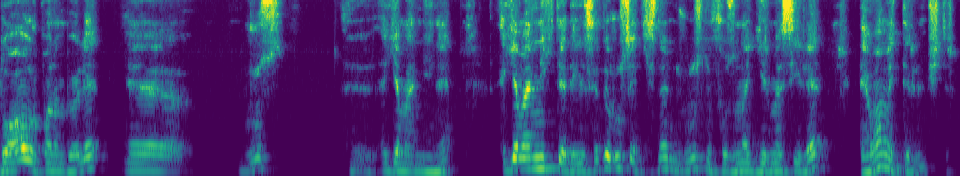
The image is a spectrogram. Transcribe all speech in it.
Doğu Avrupa'nın böyle e, Rus e, egemenliğine egemenlik de değilse de Rus etkisine Rus nüfuzuna girmesiyle devam ettirilmiştir.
